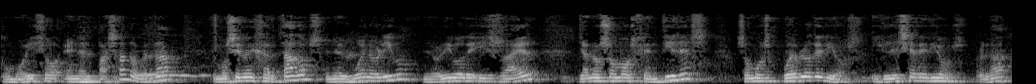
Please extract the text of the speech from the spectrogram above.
como hizo en el pasado, ¿verdad? Hemos sido injertados en el buen olivo, en el olivo de Israel, ya no somos gentiles, somos pueblo de Dios, iglesia de Dios, ¿verdad?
